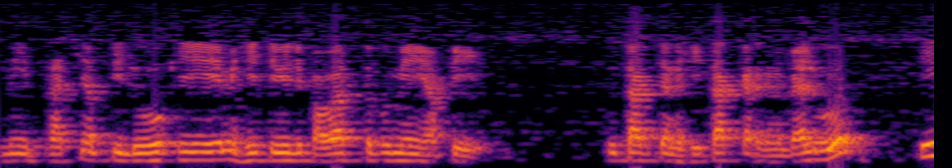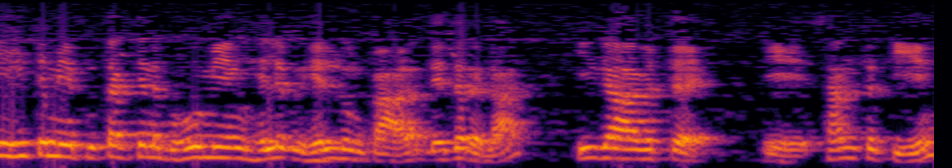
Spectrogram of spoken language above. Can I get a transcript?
මේ ප්‍රඥප්ති ලෝකයේම හිතවිලි පවත්වපු මේ අපේ පු탁ජන හිතක් අරගෙන බැලුවොත් ඒ හිත මේ පු탁ජන භූමියෙන් හෙළු හෙල්ලුම් කාලා දෙදරලා ඊගාවට ඒ සන්තතියෙන්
